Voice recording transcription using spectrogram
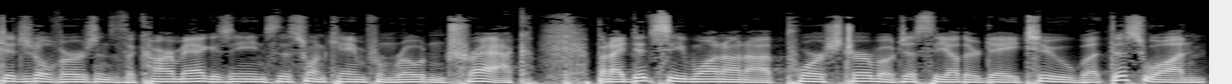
digital versions of the car magazines. This one came from Road and Track, but I did see one on a Porsche Turbo just the other day too. But this one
